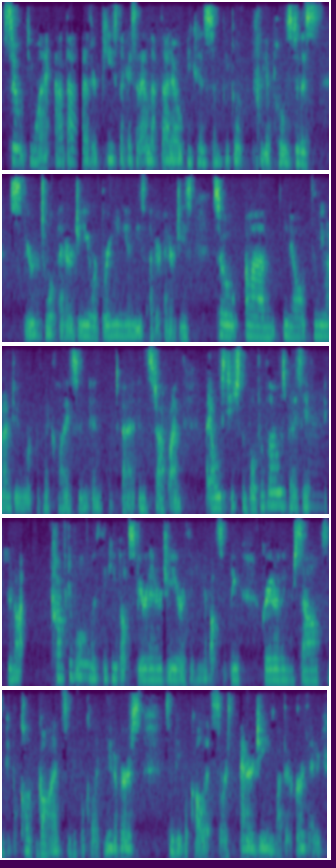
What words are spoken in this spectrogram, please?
So if you want to add that other piece? Like I said, I left that out because some people are really opposed to this spiritual energy or bringing in these other energies. So, um, you know, for me, when I'm doing work with my clients and, and, uh, and stuff, I'm, I always teach them both of those, but I say, if, if you're not comfortable with thinking about spirit energy or thinking about something greater than yourself. Some people call it God, some people call it universe, some people call it source energy, Mother Earth energy,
